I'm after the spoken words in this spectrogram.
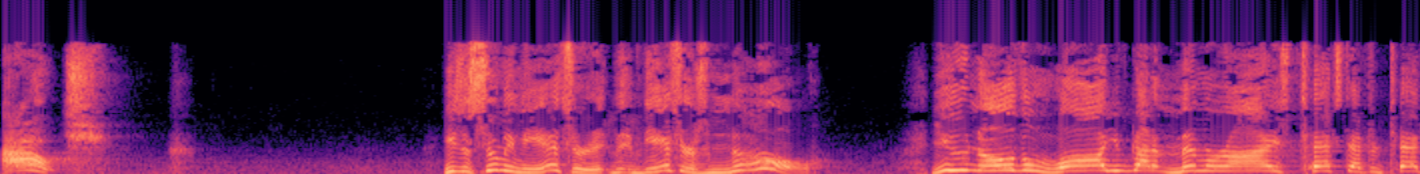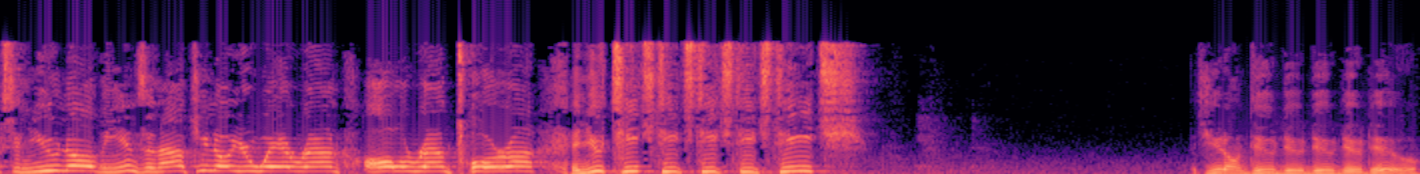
Ouch! He's assuming the answer, the answer is no. You know the law, you've got it memorized, text after text, and you know the ins and outs, you know your way around, all around Torah, and you teach, teach, teach, teach, teach but you don't do, do, do, do, do,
